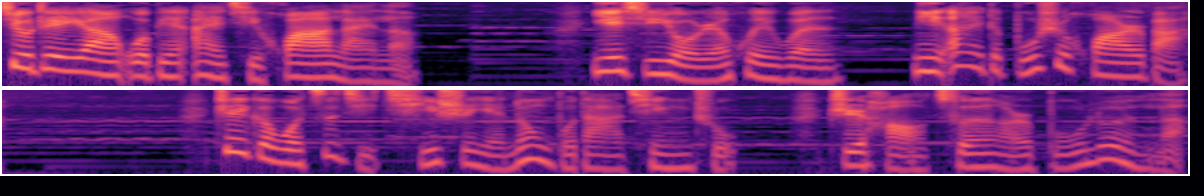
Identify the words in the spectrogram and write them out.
就这样，我便爱起花来了。也许有人会问：“你爱的不是花儿吧？”这个我自己其实也弄不大清楚，只好存而不论了。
